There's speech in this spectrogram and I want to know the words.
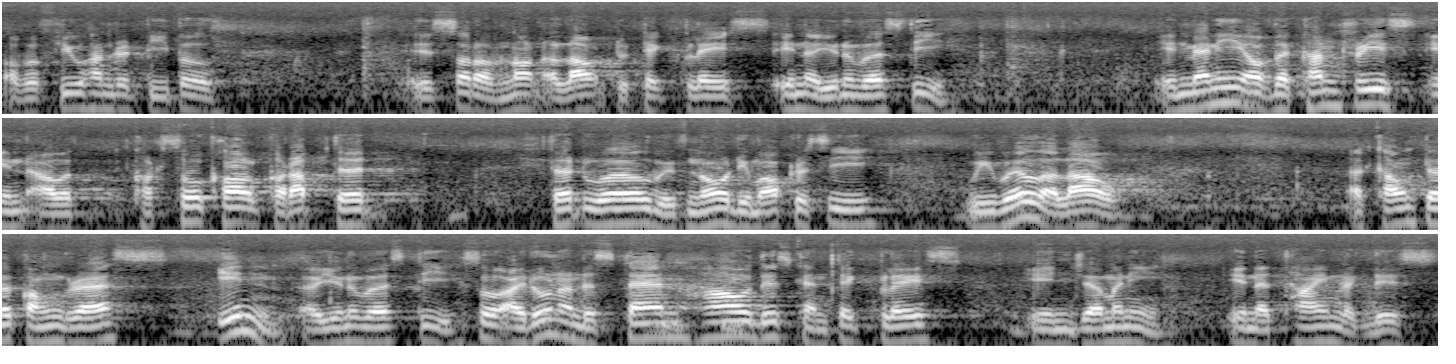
of a few hundred people is sort of not allowed to take place in a university. In many of the countries in our so-called corrupted third world with no democracy, we will allow a counter congress in a university. So I don't understand how this can take place in Germany in a time like this.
